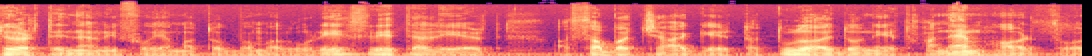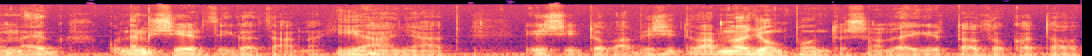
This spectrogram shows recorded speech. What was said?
történelmi folyamatokban való részvételért, a szabadságért, a tulajdonért, ha nem harcol meg, akkor nem is érzi igazán a hiányát, és így tovább. És így tovább nagyon pontosan leírta azokat a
